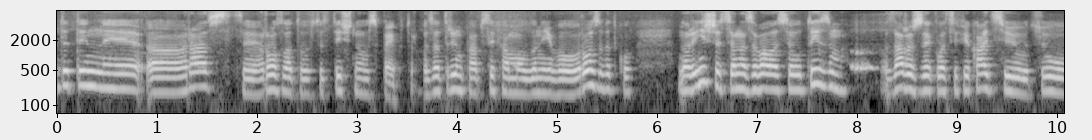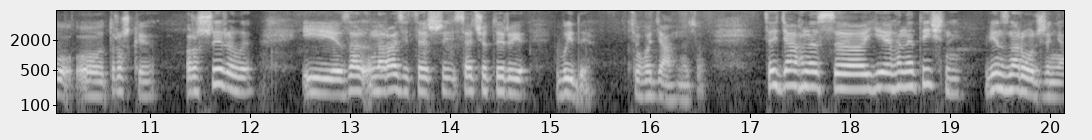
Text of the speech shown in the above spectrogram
дитини е, раз це розлад аутистичного спектру, затримка психомовленнєвого розвитку. Ну, раніше це називалося аутизм. Зараз за класифікацію цю трошки розширили. І наразі це 64 види цього діагнозу. Цей діагноз е, є генетичний, він з народження.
